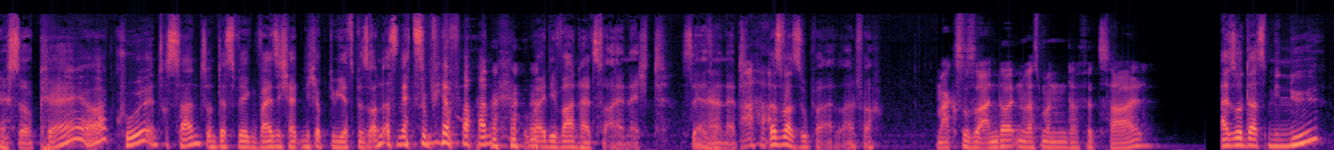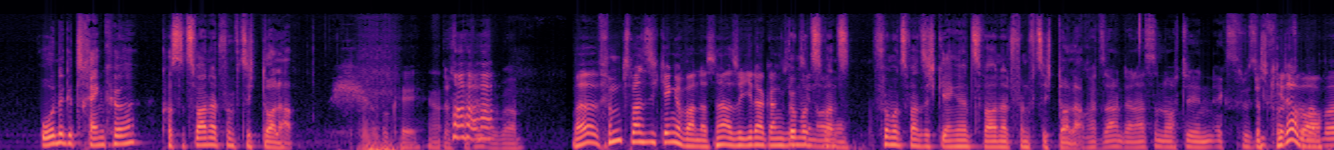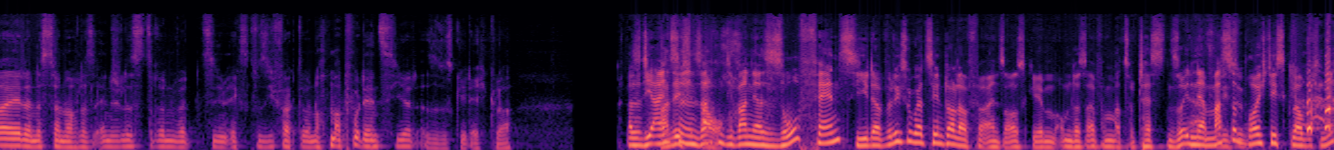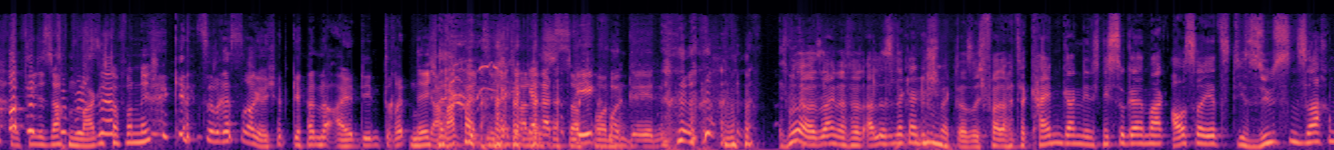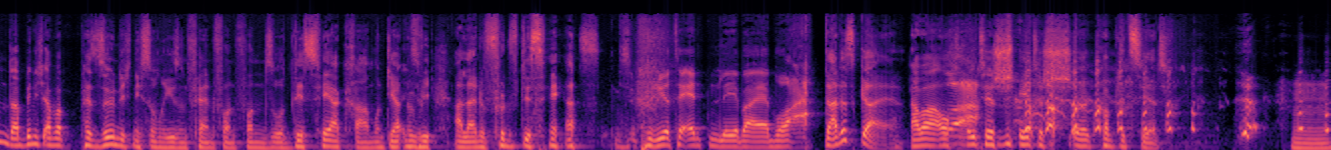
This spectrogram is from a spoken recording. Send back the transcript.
Ich so, okay, ja, cool, interessant. Und deswegen weiß ich halt nicht, ob die jetzt besonders nett zu mir waren. Wobei die waren halt zu allen echt sehr, sehr nett. Aha. Das war super, also einfach. Magst du so andeuten, was man dafür zahlt? Also das Menü ohne Getränke Kostet 250 Dollar. Okay, ja. Das sogar. 25 Gänge waren das, ne? Also jeder Gang so 25, 25 Gänge, 250 Dollar. Ich wollte sagen, dann hast du noch den Exklusivfaktor dabei, dann ist da noch Los Angeles drin, wird den Exklusivfaktor nochmal potenziert. Also das geht echt klar. Also die einzelnen Sachen, auch. die waren ja so fancy, da würde ich sogar 10 Dollar für eins ausgeben, um das einfach mal zu testen. So in ja, der Masse bräuchte ich es, glaube ich, nicht, weil viele Sachen mag ich davon nicht. Geh jetzt in ein Restaurant. Ich hätte gerne einen, den dritten. Nee, ich mag halt nicht alles gerne Steak davon. von denen. Ich muss aber sagen, das hat alles lecker geschmeckt. Also ich hatte keinen Gang, den ich nicht so geil mag, außer jetzt die süßen Sachen. Da bin ich aber persönlich nicht so ein Riesenfan von, von so Dessertkram. Und die hatten irgendwie alleine fünf Desserts. Diese pürierte Entenleber, ey. Boah. Das ist geil. Aber auch Boah. ethisch, ethisch äh, kompliziert. Hm.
